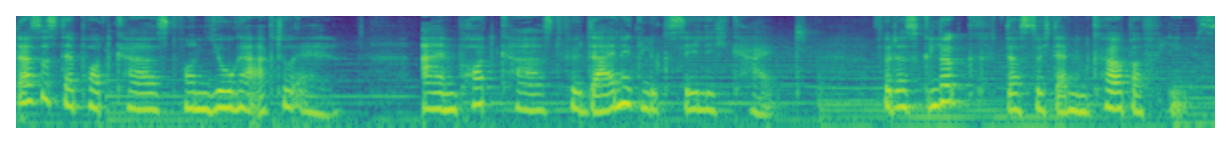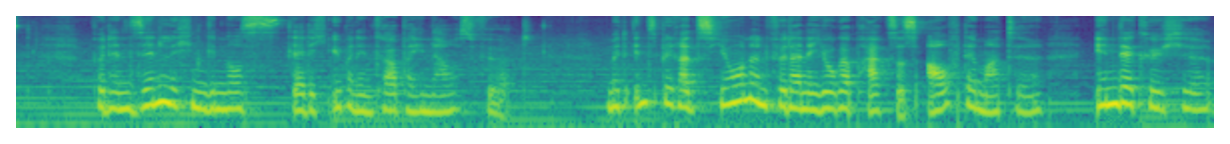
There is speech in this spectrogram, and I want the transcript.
Das ist der Podcast von Yoga Aktuell. Ein Podcast für deine Glückseligkeit, für das Glück, das durch deinen Körper fließt für den sinnlichen Genuss, der dich über den Körper hinausführt. Mit Inspirationen für deine Yoga-Praxis auf der Matte, in der Küche,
